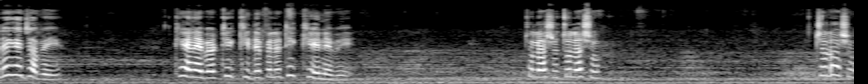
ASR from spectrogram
লেগে যাবে। খেয়ে নেবে ঠিক খিদে পেলে ঠিক খেয়ে নেবে। চলে আসো চলে আসো। চলে আসো।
